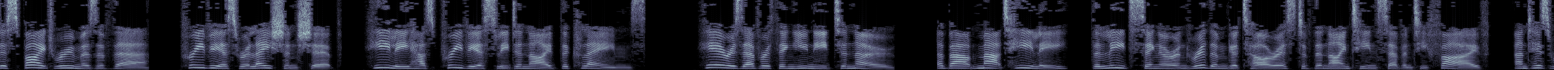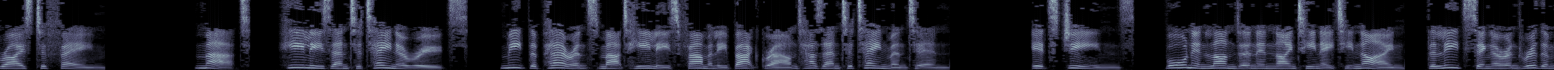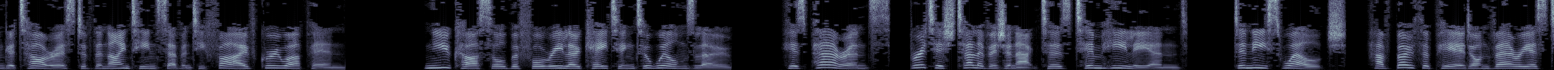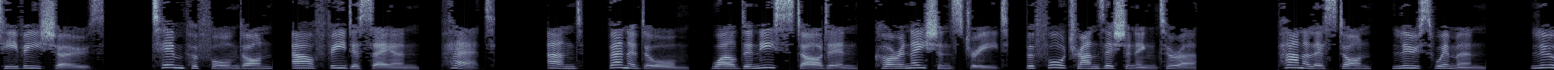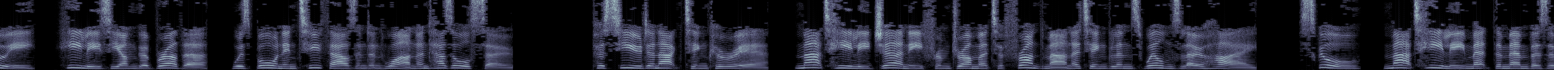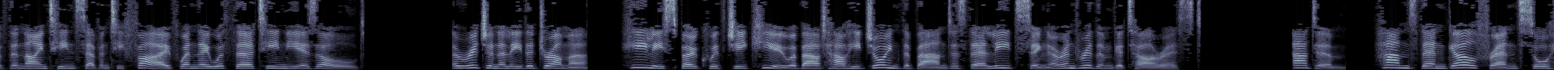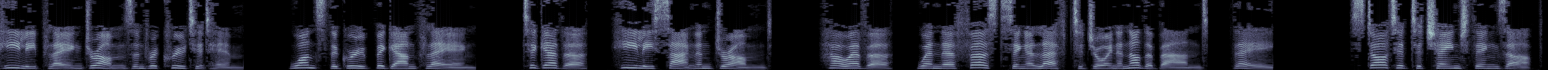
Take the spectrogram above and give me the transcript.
Despite rumors of their previous relationship, Healy has previously denied the claims. Here is everything you need to know about Matt Healy, the lead singer and rhythm guitarist of the 1975, and his rise to fame. Matt Healy's entertainer roots. Meet the parents Matt Healy's family background has entertainment in its genes. Born in London in 1989, the lead singer and rhythm guitarist of the 1975 grew up in Newcastle before relocating to Wilmslow. His parents, British television actors Tim Healy and Denise Welch, have both appeared on various TV shows. Tim performed on Auf Wiedersehen, Pet, and Benidorm, while Denise starred in Coronation Street, before transitioning to a panelist on Loose Women. Louis, Healy's younger brother, was born in 2001 and has also pursued an acting career. Matt Healy journey from drummer to frontman at England's Wilmslow High School. Matt Healy met the members of the 1975 when they were 13 years old. Originally the drummer, Healy spoke with GQ about how he joined the band as their lead singer and rhythm guitarist. Adam Hann's then girlfriend saw Healy playing drums and recruited him. Once the group began playing together, Healy sang and drummed. However, when their first singer left to join another band, they started to change things up.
